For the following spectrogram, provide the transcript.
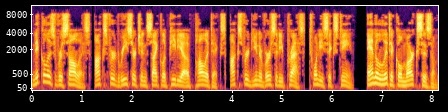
Nicholas Vrousalis, Oxford Research Encyclopedia of Politics, Oxford University Press, 2016. Analytical Marxism.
